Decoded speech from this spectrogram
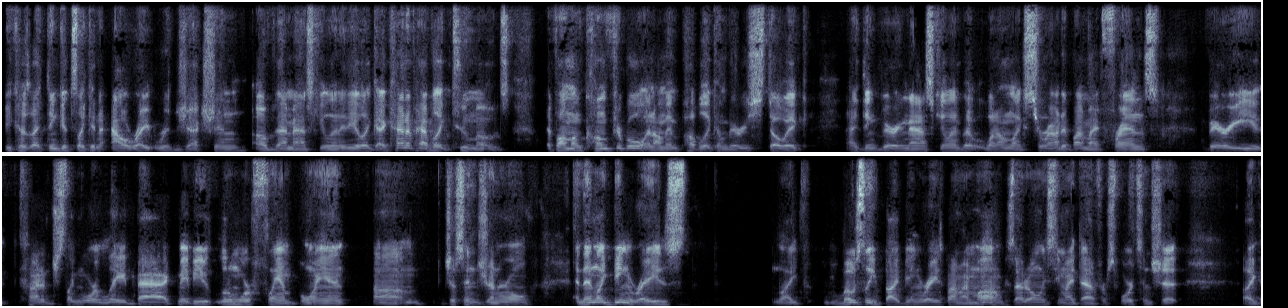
Because I think it's like an outright rejection of that masculinity. Like I kind of have like two modes. If I'm uncomfortable and I'm in public, I'm very stoic. I think very masculine. But when I'm like surrounded by my friends, very kind of just like more laid back, maybe a little more flamboyant, um, just in general. And then like being raised, like mostly by being raised by my mom, because I'd only see my dad for sports and shit. Like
